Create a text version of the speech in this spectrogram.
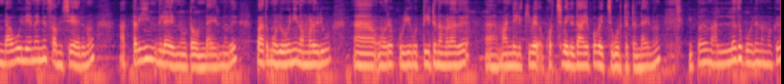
ഉണ്ടാവില്ലേ എന്ന് തന്നെ സംശയമായിരുന്നു. അത്രയും ഇതിലായിരുന്നു കേട്ടോ ഉണ്ടായിരുന്നത്. അപ്പോൾ അത് മുഴുവനും നമ്മളൊരു ഓരോ കുഴി കുത്തിയിട്ട് നമ്മളത് മണ്ണിലേക്ക് കുറച്ച് വലുതായപ്പോൾ വെച്ച് കൊടുത്തിട്ടുണ്ടായിരുന്നു. ഇപ്പോൾ അത് നല്ലതുപോലെ നമുക്ക്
